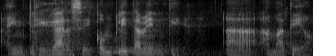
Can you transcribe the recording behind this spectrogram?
a entregarse completamente a, a, Mateo.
